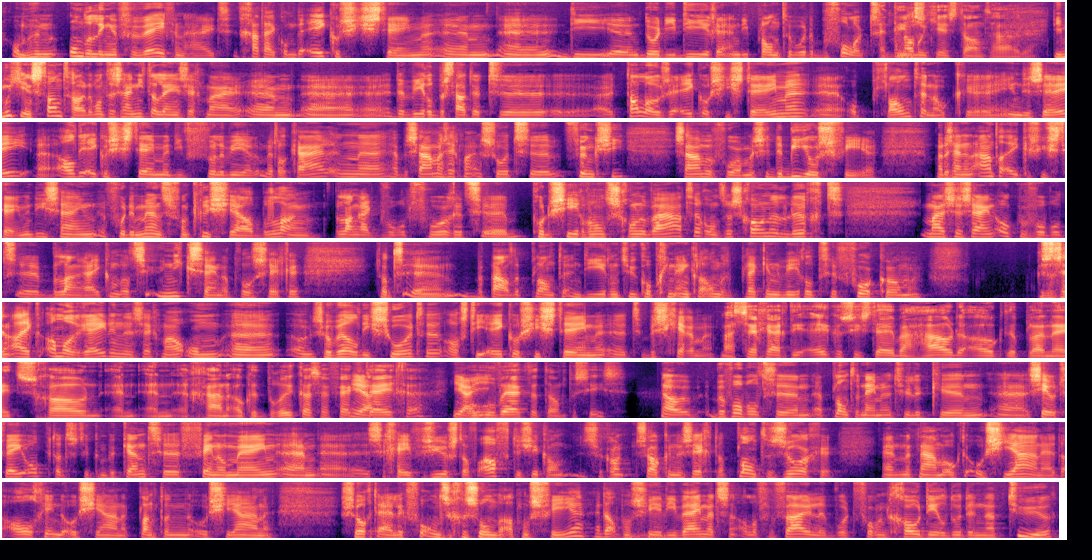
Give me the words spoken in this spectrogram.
om hun onderlinge verwevenheid. Het gaat eigenlijk om de ecosystemen um, uh, die uh, door die dieren en die planten worden bevolkt. En die en als, moet je in stand houden? Die moet je in stand houden, want er zijn niet alleen zeg maar, um, uh, de wereld bestaat uit, uit talloze ecosystemen op het land en ook in de zee. al die ecosystemen die vervullen weer met elkaar en hebben samen zeg maar, een soort functie. Samen vormen ze de biosfeer. Maar er zijn een aantal ecosystemen die zijn voor de mens van cruciaal belang. Belangrijk bijvoorbeeld voor het produceren van ons schone water, onze schone lucht. Maar ze zijn ook bijvoorbeeld uh, belangrijk omdat ze uniek zijn. Dat wil zeggen dat uh, bepaalde planten en dieren natuurlijk op geen enkele andere plek in de wereld voorkomen. Dus dat zijn eigenlijk allemaal redenen zeg maar, om zowel die soorten als die ecosystemen te beschermen. Maar zeg je eigenlijk, die ecosystemen houden ook de planeet schoon en, en gaan ook het broeikaseffect ja. tegen? Ja, hoe, hoe werkt dat dan precies? Nou, bijvoorbeeld uh, planten nemen natuurlijk uh, CO2 op. Dat is natuurlijk een bekend uh, fenomeen. ze geven zuurstof af. Dus je kan, ze kan, zou kunnen zeggen dat planten zorgen, en met name ook de oceanen, de algen in de oceanen, plankton in de oceanen, zorgt eigenlijk voor onze gezonde atmosfeer. De atmosfeer die wij met z'n allen vervuilen, wordt voor een groot deel door de natuur,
